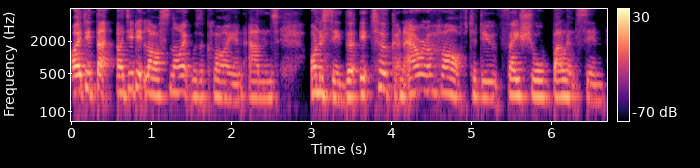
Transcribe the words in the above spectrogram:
I did that. I did it last night with a client, and honestly, that it took an hour and a half to do facial balancing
